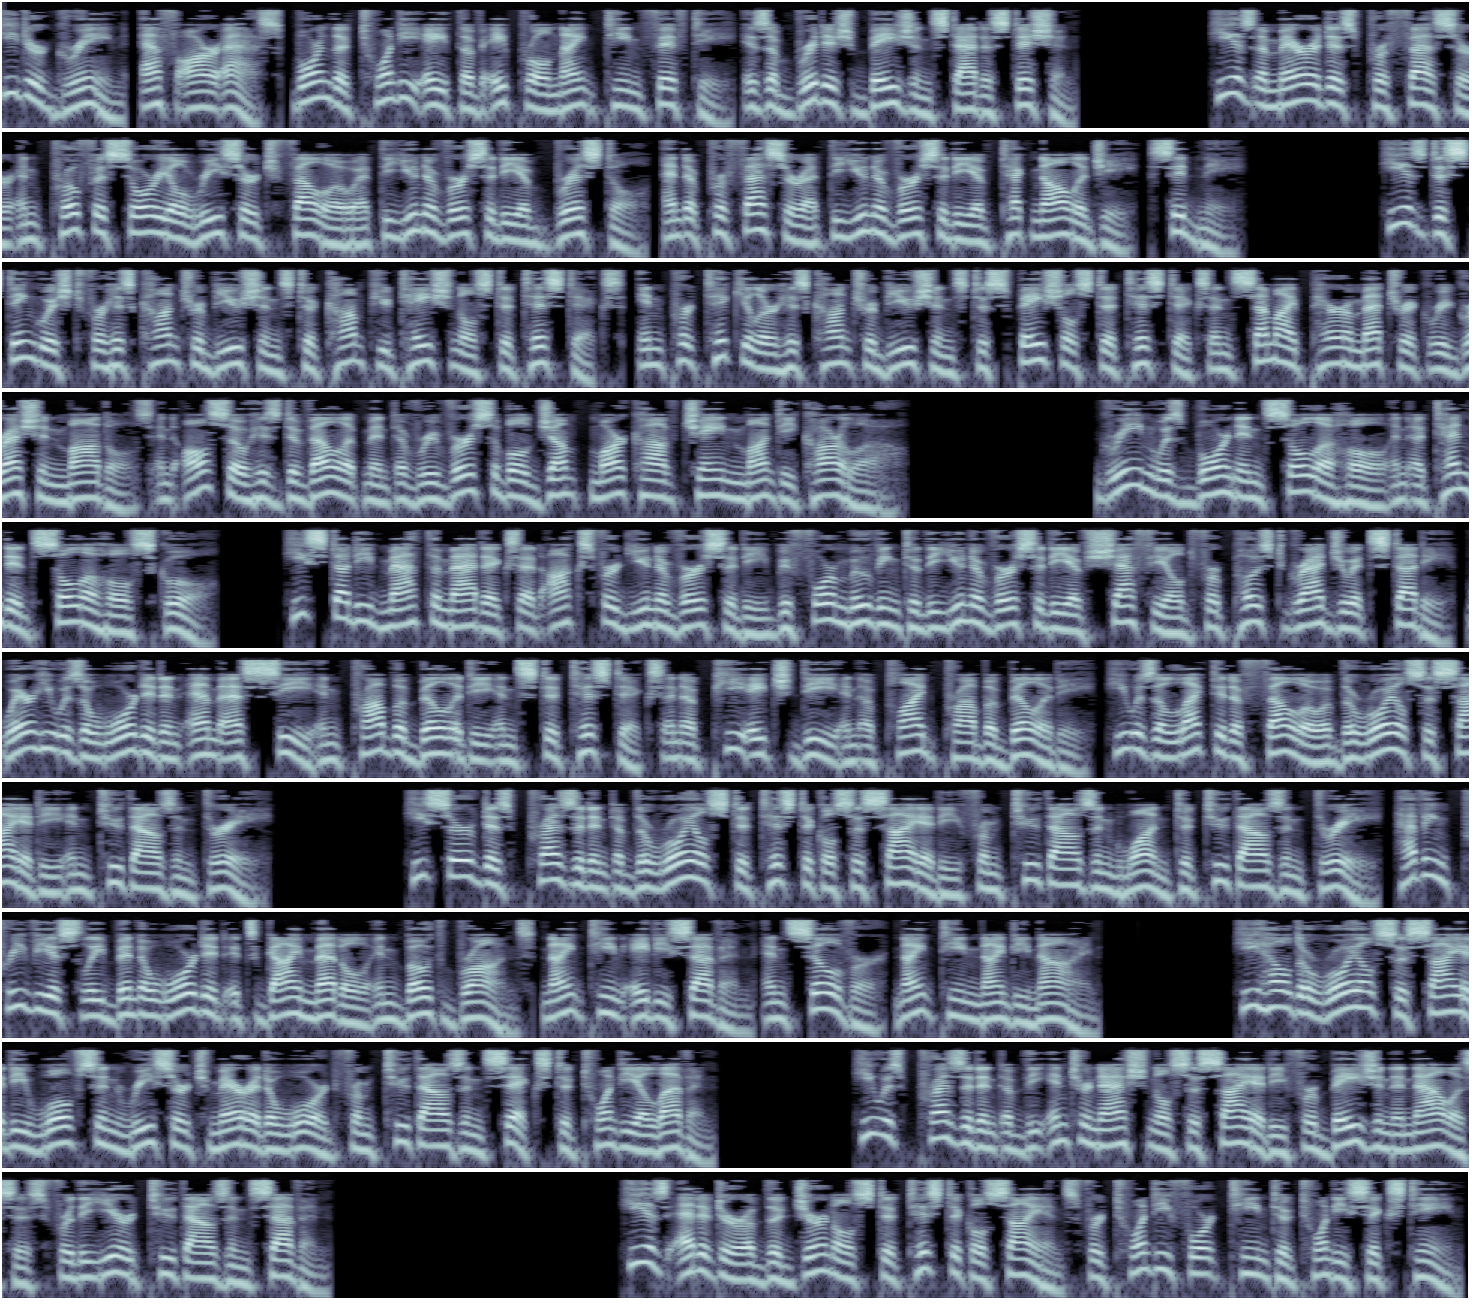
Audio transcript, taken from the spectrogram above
Peter Green, FRS, born the 28th of April 1950, is a British Bayesian statistician. He is Emeritus Professor and Professorial Research Fellow at the University of Bristol, and a Professor at the University of Technology, Sydney. He is distinguished for his contributions to computational statistics, in particular his contributions to spatial statistics and semi-parametric regression models and also his development of reversible jump Markov chain Monte Carlo. Green was born in Solihull and attended Solihull School. He studied mathematics at Oxford University before moving to the University of Sheffield for postgraduate study, where he was awarded an MSc in Probability and Statistics and a PhD in Applied Probability. He was elected a Fellow of the Royal Society in 2003. He served as president of the Royal Statistical Society from 2001 to 2003, having previously been awarded its Guy Medal in both bronze (1987) and silver (1999). He held a Royal Society Wolfson Research Merit Award from 2006 to 2011. He was president of the International Society for Bayesian Analysis for the year 2007. He is editor of the journal Statistical Science for 2014 to 2016.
